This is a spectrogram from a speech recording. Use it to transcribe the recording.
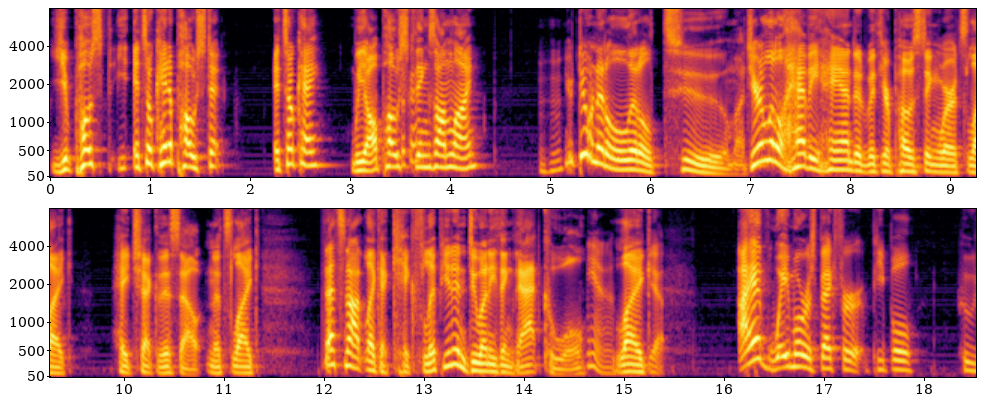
you post it's okay to post it. It's okay. We all post Okay. things online. Mhm. You're doing it a little too much. You're a little heavy-handed with your posting where it's like, "Hey, check this out." And it's like that's not like a kickflip. You didn't do anything that cool. Yeah. Like Yeah. I have way more respect for people who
